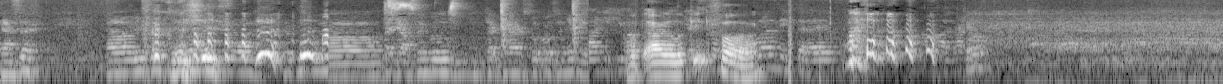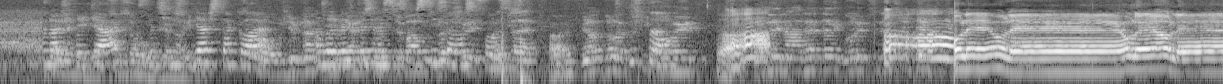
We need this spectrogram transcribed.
Já se a výsledky no, tak já jsem byl tak nějak 100% What are you looking for? Máš foťák, stačí, když uděláš takhle a za dvě vteřiny si spustí samospol. Ole, ole, ole, ole,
